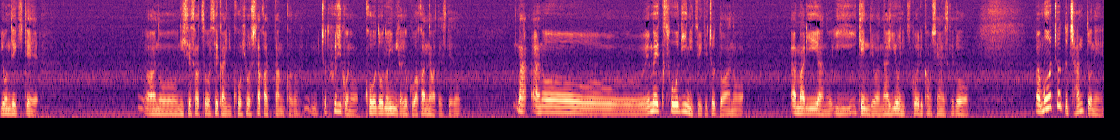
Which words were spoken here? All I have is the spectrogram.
呼んできてあの偽札を世界に公表したかったんかがちょっと藤子の行動の意味がよく分かんなかったですけど。まああのー、MX4D についてちょっとあのあんまりあのいい意見ではないように聞こえるかもしれないですけどまあ、もうちょっとちゃんとね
